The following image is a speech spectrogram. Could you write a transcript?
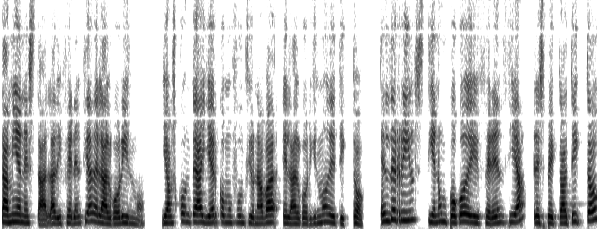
También está la diferencia del algoritmo. Ya os conté ayer cómo funcionaba el algoritmo de TikTok. El de Reels tiene un poco de diferencia respecto a TikTok,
